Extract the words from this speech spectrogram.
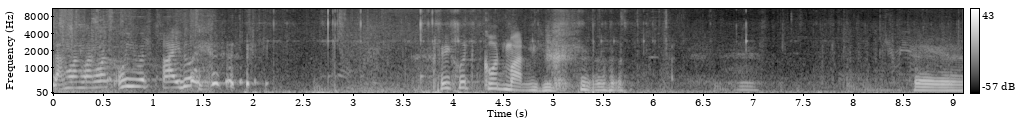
หลังหลังหลังหลังอุ้ยมันตายด้วยเฮ้ยโคตรโคตรมัน เออ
